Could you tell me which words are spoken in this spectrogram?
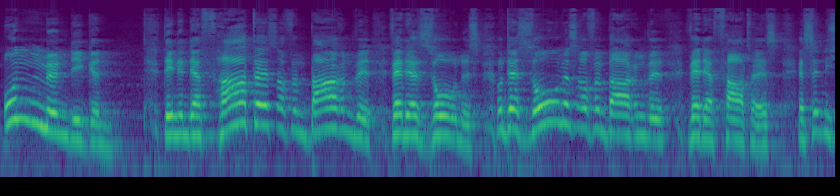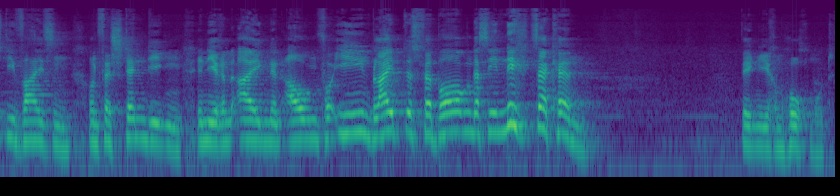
Unmündigen denen der Vater es offenbaren will, wer der Sohn ist, und der Sohn es offenbaren will, wer der Vater ist. Es sind nicht die Weisen und Verständigen in ihren eigenen Augen. Vor ihnen bleibt es verborgen, dass sie nichts erkennen, wegen ihrem Hochmut.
